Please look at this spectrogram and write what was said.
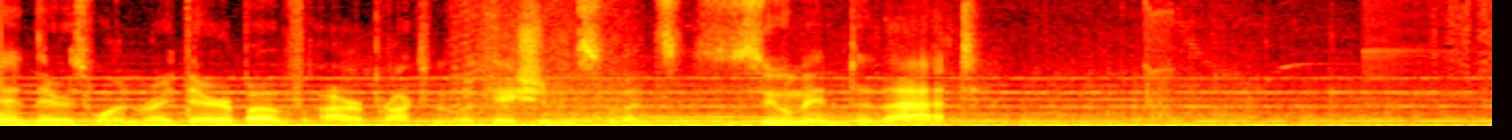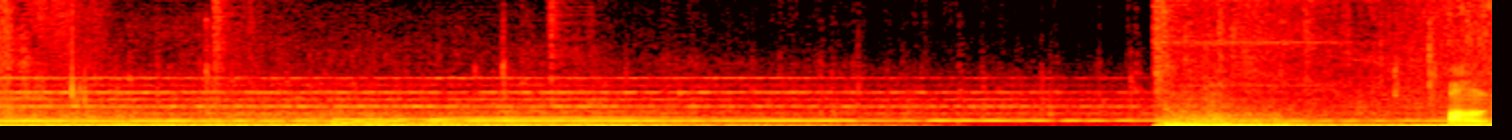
And there's one right there above our approximate location, so let's zoom into that. Bonk.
